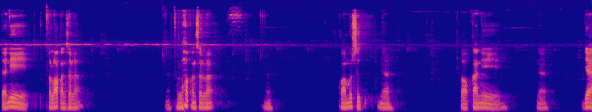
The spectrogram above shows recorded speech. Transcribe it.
แต่นี่ทะเลาะกกันซะแล้วทะเลาะกกันซะแล้วความรู้สึกนะต่อกันนี่นะแย่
